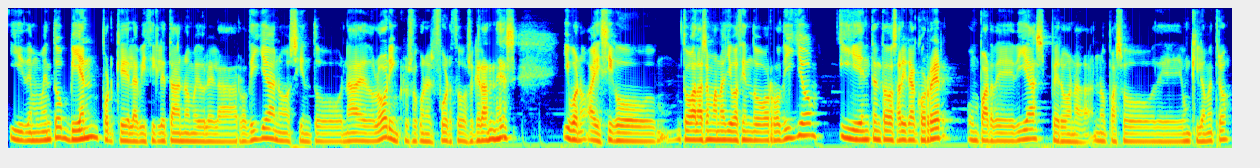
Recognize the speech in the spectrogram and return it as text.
y de momento bien porque la bicicleta no me duele la rodilla, no siento nada de dolor, incluso con esfuerzos grandes. Y bueno, ahí sigo, toda la semana llevo haciendo rodillo y he intentado salir a correr un par de días, pero nada, no paso de un kilómetro.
